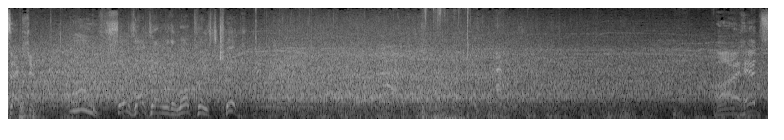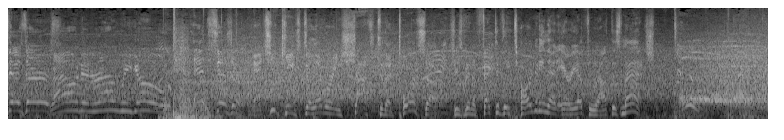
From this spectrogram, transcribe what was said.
Midsection. Ooh, slows that down with a well-placed kick. A head scissors. Round and round we go. Head scissor. And she keeps delivering shots to the torso. She's been effectively targeting that area throughout this match. Oh.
